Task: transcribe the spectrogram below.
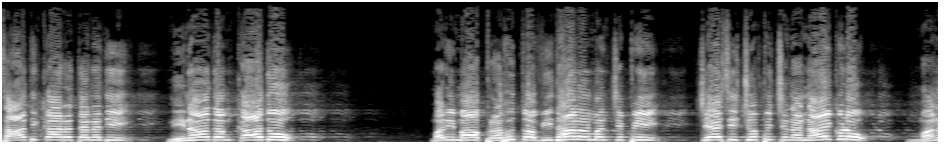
సాధికారత అనేది నినాదం కాదు. మరి మా ప్రభుత్వ విధానం అని చెప్పి చేసి చూపించిన నాయకుడు మన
